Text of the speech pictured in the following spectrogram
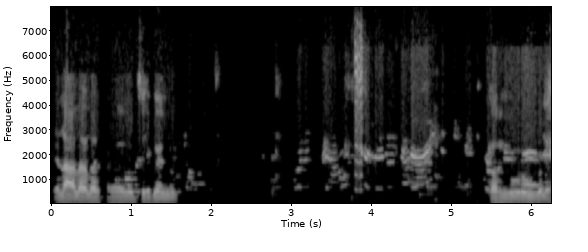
எல்லாம் அழகழகாக வச்சிருக்காங்க. பாருங்க உறவுகளே.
